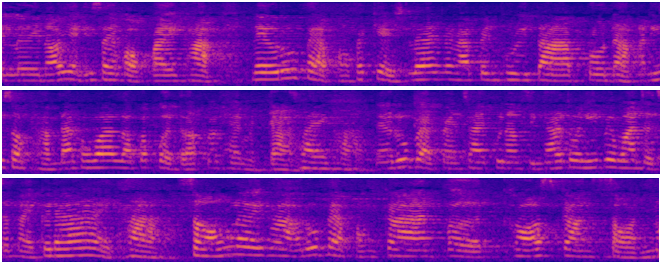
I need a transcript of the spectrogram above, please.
จเลยเนาะอย่างที่ไซบอกไปค่ะ ในรูปแบบของแพ็กเกจแรกนะคะ เป็นพูริตาโปรดักต์อันนี้สอบถามได้เพราะว่าเราก็เปิดรับตัวแทนเหมือนกัน ใช่ค่ะ ในรูปแบบแฟรนไชส์คุณนำสินค้าตัวนี้ไปวางจัดจำหน่ายก็ได้ค่ะสองเลยค่ะ รูปแบบของการเปิดคอร์สการสอนน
